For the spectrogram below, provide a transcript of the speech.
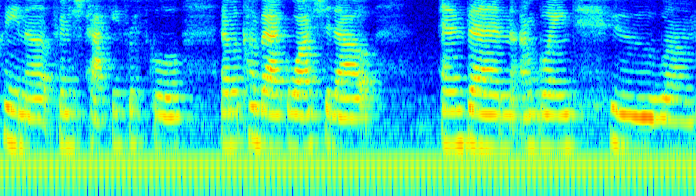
clean up, finish packing for school. And I'm gonna come back, wash it out, and then I'm going to um,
